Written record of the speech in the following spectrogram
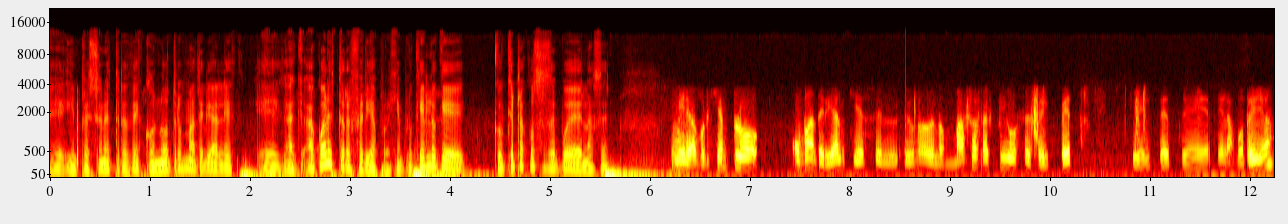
impresiones 3D con otros materiales. ¿a, cuáles te referías, por ejemplo? ¿Qué es lo que, ¿Con qué otras cosas se pueden hacer? Mira, por ejemplo, un material que es uno de los más atractivos es el PET, que el PET de, las botellas,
